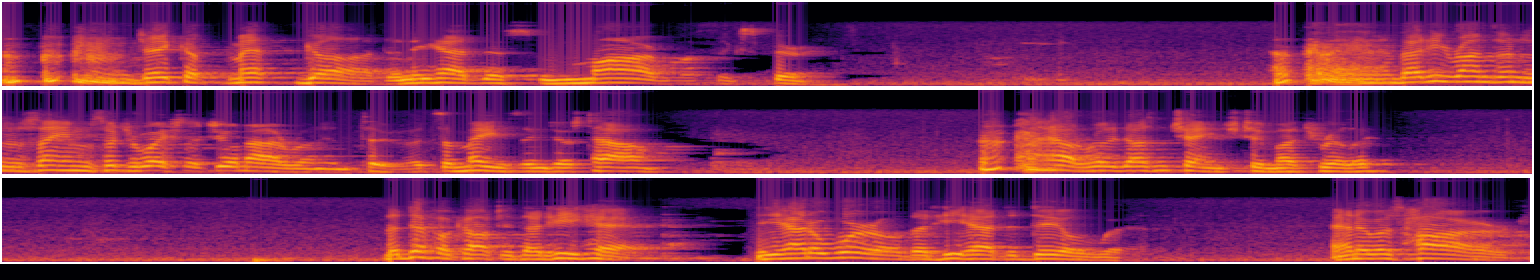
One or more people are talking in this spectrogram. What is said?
Jacob met God and he had this marvelous experience. but he runs into the same situation that you and I run into. It's amazing just how, how it really doesn't change too much, really the difficulty that he had. He had a world that he had to deal with. And it was hard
